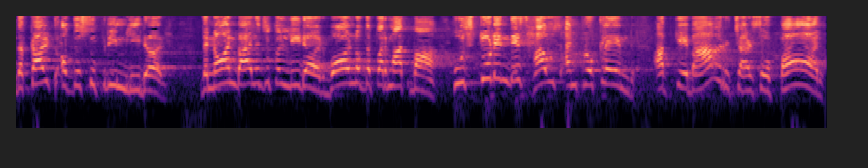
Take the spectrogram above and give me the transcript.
the cult of the supreme leader, the non-biological leader born of the Paramatma, who stood in this house and proclaimed, Abke baar 400 par,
